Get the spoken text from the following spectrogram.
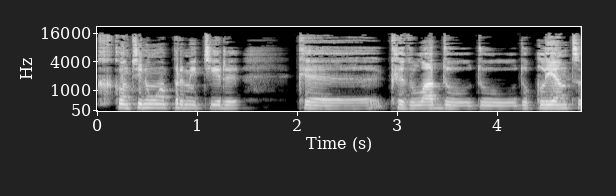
que continuam a permitir que, que do lado do, do, do cliente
